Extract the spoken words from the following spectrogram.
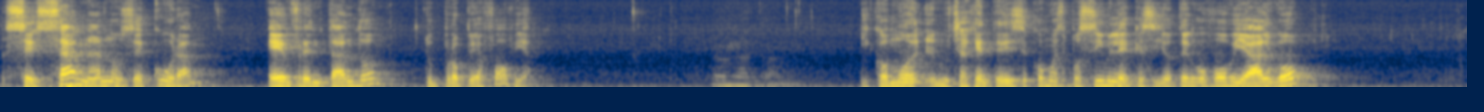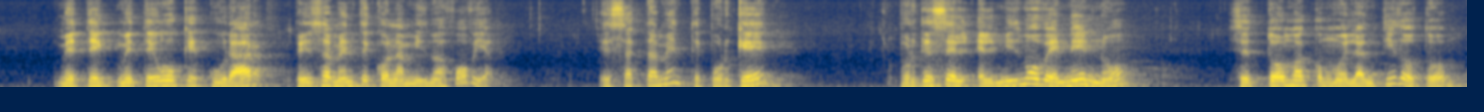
se sanan o se curan enfrentando tu propia fobia. Y como mucha gente dice, ¿cómo es posible que si yo tengo fobia a algo, me, tengo que curar precisamente con la misma fobia? Exactamente. ¿Por qué? Porque es el, el mismo veneno, se toma como el antídoto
